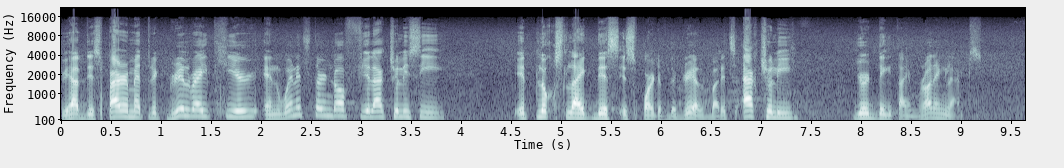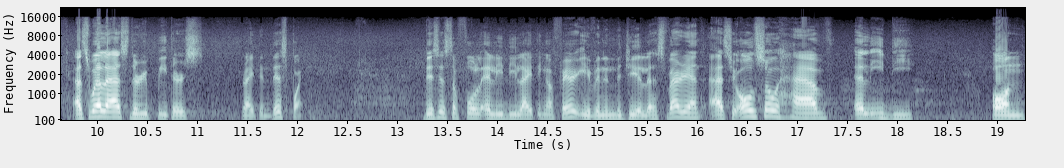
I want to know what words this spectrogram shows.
We have this parametric grille right here and when it's turned off, you'll actually see it looks like this is part of the grill, but it's actually your daytime running lamps, as well as the repeaters right in this point. This is a full LED lighting affair, even in the GLS variant, as you also have LED on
